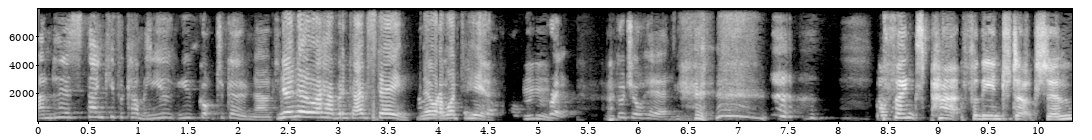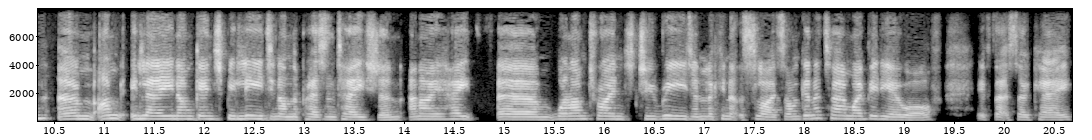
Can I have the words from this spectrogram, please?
And Liz, thank you for coming. You, you've got to go now. No, you? no, I haven't. I'm staying. No, I want to hear. Mm. Great. Good you're here. Well, thanks, Pat, for the introduction. Um, I'm Elaine. I'm going to be leading on the presentation, and I hate um, when I'm trying to read and looking at the slides. So I'm going to turn my video off, if that's okay,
